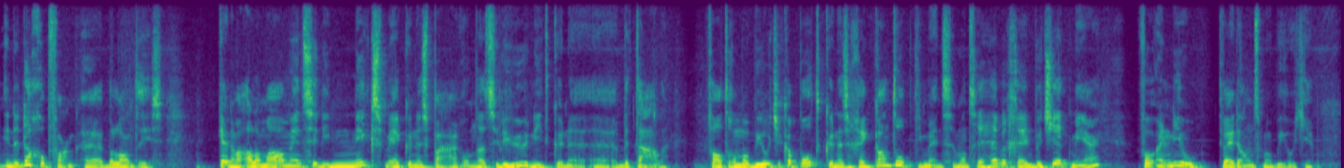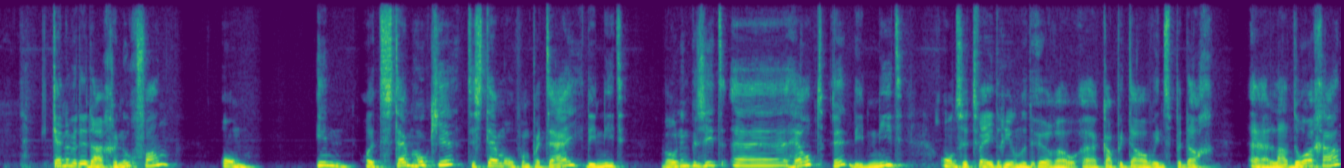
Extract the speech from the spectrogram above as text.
in de dagopvang eh, beland is? kennen we allemaal mensen die niks meer kunnen sparen omdat ze de huur niet kunnen betalen. Valt er een mobieltje kapot, kunnen ze geen kant op, die mensen. Want ze hebben geen budget meer voor een nieuw tweedehands mobieltje. Kennen we er daar genoeg van om in het stemhokje te stemmen op een partij die niet woningbezit eh, helpt, hè, die niet onze 200, 300 euro eh, kapitaalwinst per dag eh, laat doorgaan,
